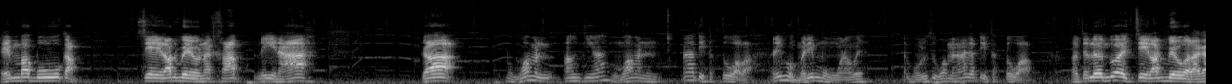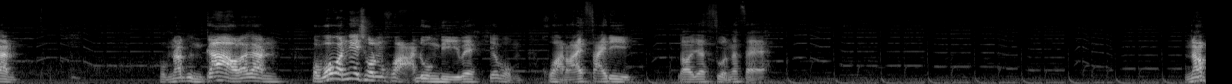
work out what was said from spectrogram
เอ็มบาบูกับเจลอตเวลนะครับ นี่นะ ก็ผมว่ามันเอาจริงนะผมว่ามันน่าติดสักตัวป่ะ อันนี้ผมไม่ได้หมูนะเว้ยแต่ผมรู้สึกว่ามันน่าจะติดสักตัว เราจะเริ่มด้วยเจลอตเวลก่อนแล้วกัน ผมนับถึงเก้าแล้วกัน ผมว่าวันนี้ชนขวาดวงดีเว้ยเชื่อผม ขวาร้ายซ้ายดี เราจะสวนกระแส นับ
